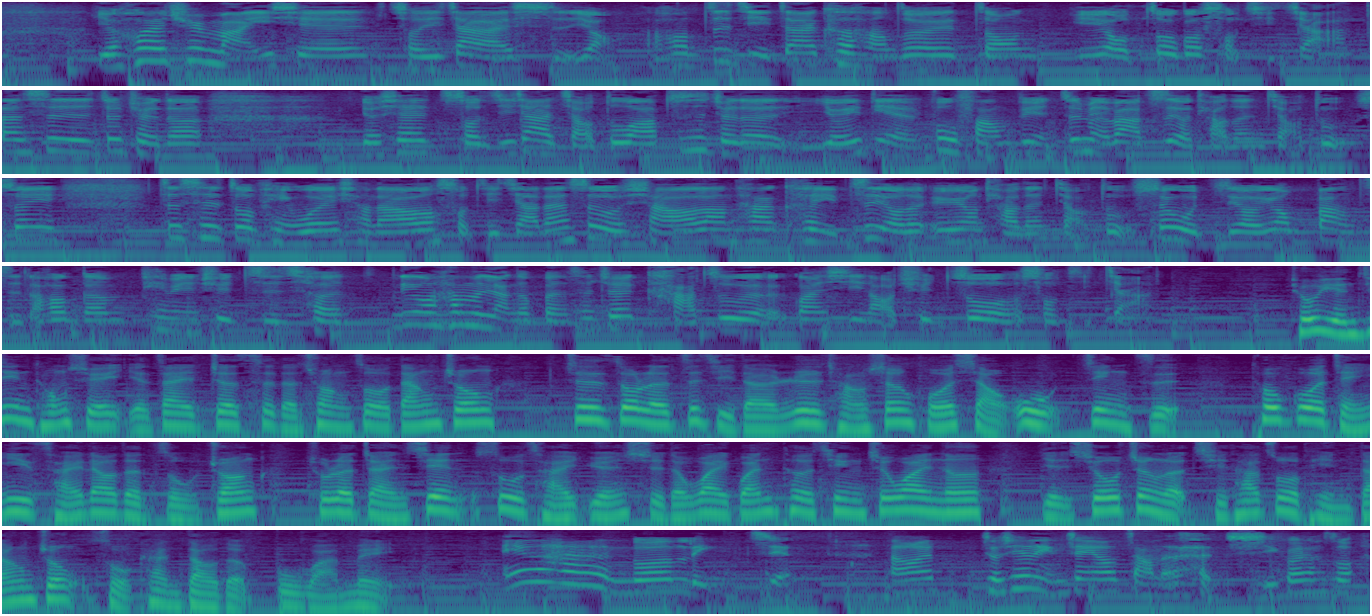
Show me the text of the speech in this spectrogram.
也会去买一些手机架来使用，然后自己在课堂作业中也有做过手机架，但是就觉得。有些手机架的角度啊，就是觉得有一点不方便，就是没办法自由调整角度。所以这次作品我也想到要用手机架，但是我想要让它可以自由的运用调整角度，所以我只有用棒子，然后跟片面去支撑。利用，他们两个本身就会卡住的关系，然后去做手机架。邱延静同学也在这次的创作当中制作了自己的日常生活小物镜子。透过简易材料的组装，除了展现素材原始的外观特性之外呢，也修正了其他作品当中所看到的不完美。因为它很多零件，然后有些零件又长得很奇怪，他说：“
